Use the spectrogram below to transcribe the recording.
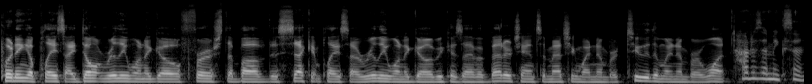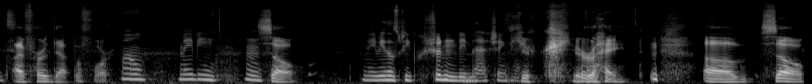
putting a place I don't really want to go first above the second place I really want to go because I have a better chance of matching my number two than my number one. How does that make sense? I've heard that before. well, maybe So maybe those people shouldn't be matching. You're you're right. um, so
